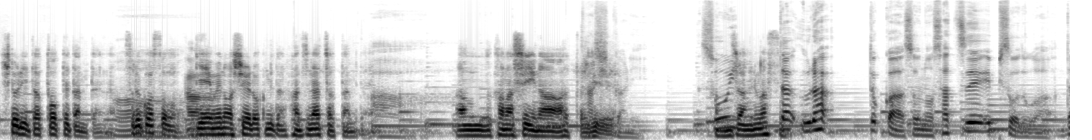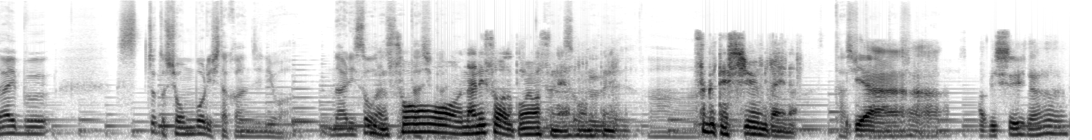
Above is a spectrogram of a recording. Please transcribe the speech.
一人で撮ってたみたいなそれこそゲームの収録みたいな感じになっちゃったみたいな。ああの悲しいなとーいう確かにそう感いっじはありますね。た裏とかその撮影エピソードがだいぶすちょっとしょんぼりした感じにはなりそうですねそうなりそうだと思いますね、本当に。すぐ撤収みたいな。いやー、寂しいな。うーん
